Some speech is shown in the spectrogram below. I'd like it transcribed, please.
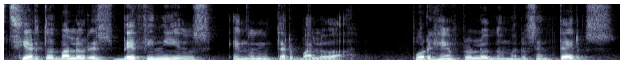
ciertos valores definidos en un intervalo dado. Por ejemplo, los números enteros.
